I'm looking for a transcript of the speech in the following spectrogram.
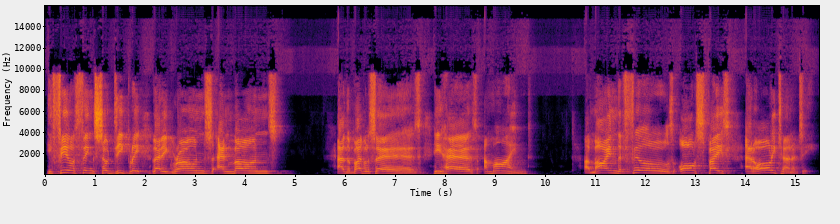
He feels things so deeply that he groans and moans. And the Bible says he has a mind, a mind that fills all space and all eternity.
